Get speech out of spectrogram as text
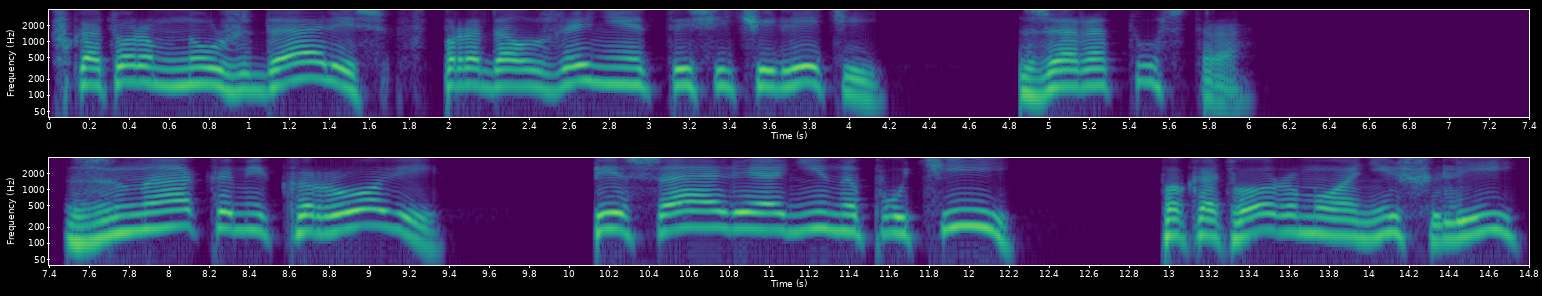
в котором нуждались в продолжение тысячелетий — Заратустра. знаками крови писали они на пути, по которому они шли,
